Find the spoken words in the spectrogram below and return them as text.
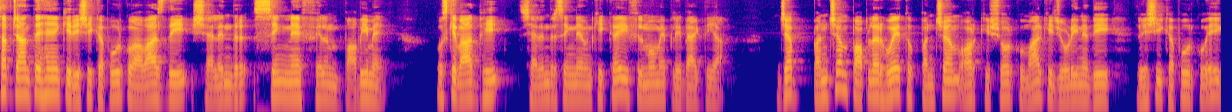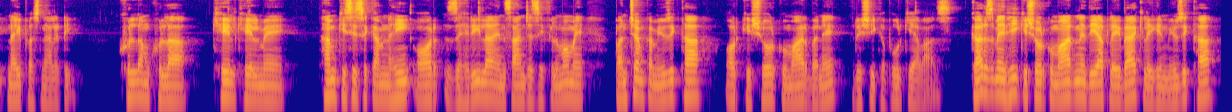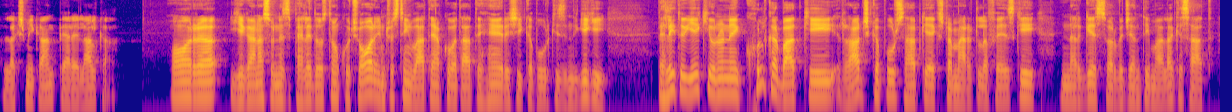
सब जानते हैं कि ऋषि कपूर को आवाज़ दी शैलेंद्र सिंह ने फ़िल्म बॉबी में। उसके बाद भी शैलेंद्र सिंह ने उनकी कई फ़िल्मों में प्लेबैक दिया। जब पंचम पॉपुलर हुए तो पंचम और किशोर कुमार की जोड़ी ने दी ऋषि कपूर को एक नई पर्सनैलिटी। खुल्लम खुला खेल खेल में, हम किसी से कम नहीं और जहरीला इंसान जैसी फ़िल्मों में पंचम का म्यूज़िक था और किशोर कुमार बने ऋषि कपूर की आवाज़। कर्ज में भी किशोर कुमार ने दिया प्लेबैक लेकिन म्यूज़िक था लक्ष्मीकांत प्यारेलाल का। और, ये गाना सुनने से पहले दोस्तों, कुछ और इंटरेस्टिंग बातें आपको बताते हैं ऋषि कपूर की ज़िंदगी की। पहली तो ये कि उन्होंने खुलकर बात की राज कपूर साहब के एक्स्ट्रा मैरिटल अफेयर्स की, नरगिस और विजयंती माला के साथ।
